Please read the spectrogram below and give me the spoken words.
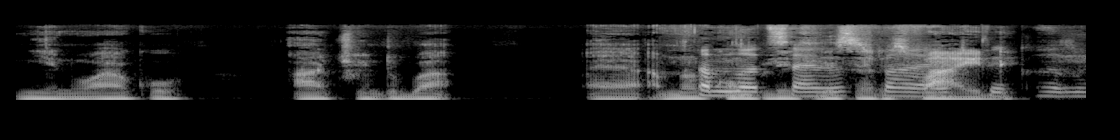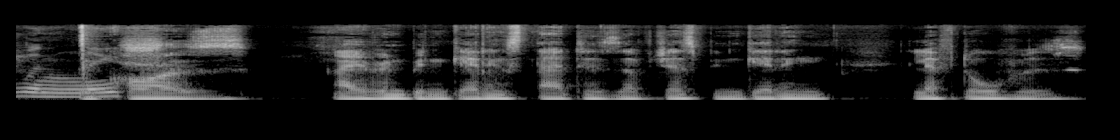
myeni wakho atsho into yoba uh, i'm not I'm not completely satisfied, satisfied, because because i haven't been getting status i've just been getting leftovers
